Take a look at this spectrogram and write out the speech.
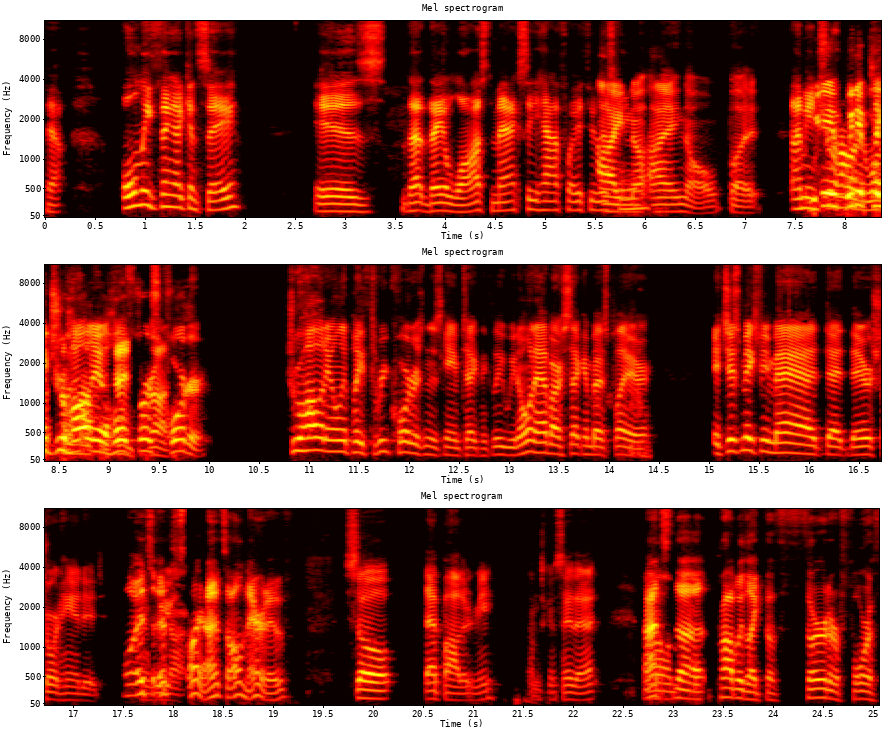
Yeah. Only thing I can say is that they lost Maxey halfway through I game. know, I know, but I mean, we Jrue didn't, we didn't play Jrue Holiday the whole first quarter. Jrue Holiday only played three quarters in this game. Technically, we don't have our second best uh-huh. player. It just makes me mad that they're shorthanded. Well, it's we it's, oh, yeah, it's all narrative. So that bothered me. I'm just gonna say that. That's Um, the probably like the third or fourth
